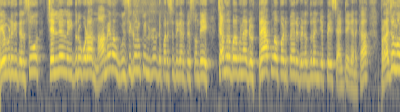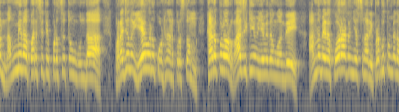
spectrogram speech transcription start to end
దేవుడికి తెలుసు చెల్లెళ్ళు ఇద్దరు కూడా నా మీద ఉసిగొలిపినటువంటి పరిస్థితి కనిపిస్తుంది. చంద్రబాబు నాయుడు ట్రాప్లో పడిపోయారు వీళ్ళిద్దరు అని చెప్పేసి అంటే గనక ప్రజలు నమ్మిన పరిస్థితి ప్రస్తుతం ఉందా? ప్రజలు ఏమనుకుంటున్నారు ప్రస్తుతం? కడపలో రాజకీయం ఏ విధంగా ఉంది? అన్న మీద పోరాటం చేస్తున్నారు ఈ ప్రభుత్వం మీద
